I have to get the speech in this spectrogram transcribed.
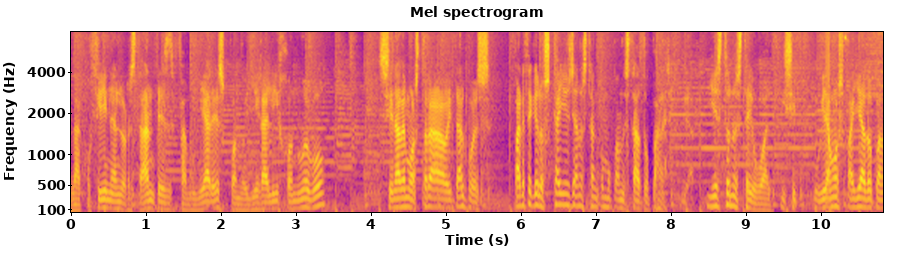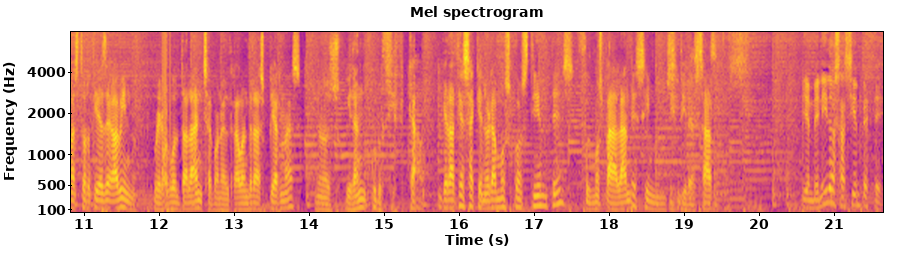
la cocina, en los restaurantes familiares, cuando llega el hijo nuevo, sin ha demostrado y tal, pues parece que los callos ya no están como cuando estaba tu padre. Y esto no está igual. Y si hubiéramos fallado con las tortillas de Gavin, hubiera vuelto a la ancha con el rabo entre las piernas, nos hubieran crucificado. Gracias a que no éramos conscientes, fuimos para adelante sin, sin Bienvenidos a Siempre C,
